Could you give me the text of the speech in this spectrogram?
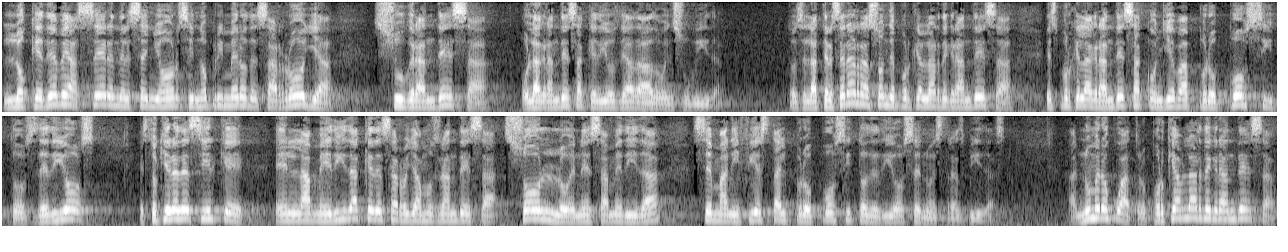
lo que debe hacer en el Señor si no primero desarrolla su grandeza o la grandeza que Dios le ha dado en su vida. Entonces, la tercera razón de por qué hablar de grandeza es porque la grandeza conlleva propósitos de Dios. Esto quiere decir que en la medida que desarrollamos grandeza, solo en esa medida se manifiesta el propósito de Dios en nuestras vidas. Ah, número cuatro, ¿por qué hablar de grandeza?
